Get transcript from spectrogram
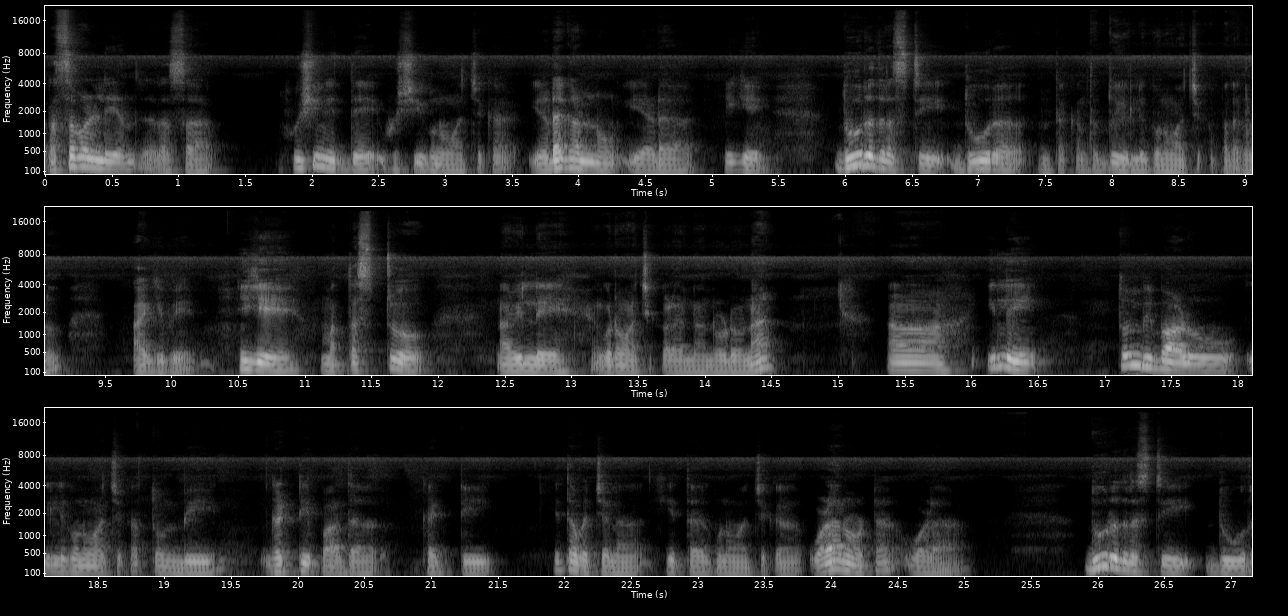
ರಸಬಳ್ಳಿ ಅಂದರೆ ರಸ. ಹುಷಿನಿದ್ದೆ ಹುಷಿ ಗುಣವಾಚಕ. ಎಡಗಣ್ಣು, ಎಡ ಹೀಗೆ ದೂರದೃಷ್ಟಿ, ದೂರ ಅಂತಕ್ಕಂಥದ್ದು ಇಲ್ಲಿ ಗುಣವಾಚಕ ಪದಗಳು ಆಗಿವೆ. ಹೀಗೆ ಮತ್ತಷ್ಟು ನಾವಿಲ್ಲಿ ಗುಣವಾಚಕಗಳನ್ನು ನೋಡೋಣ. ಇಲ್ಲಿ ತುಂಬಿ ಬಾಳು, ಇಲ್ಲಿ ಗುಣವಾಚಕ ತುಂಬಿ ಗಟ್ಟಿಪಾದ ಗಟ್ಟಿ ಹಿತವಚನ, ಹಿತ ಗುಣವಾಚಕ ಒಳನೋಟ ಒಳ. ದೂರದೃಷ್ಟಿ, ದೂರ.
